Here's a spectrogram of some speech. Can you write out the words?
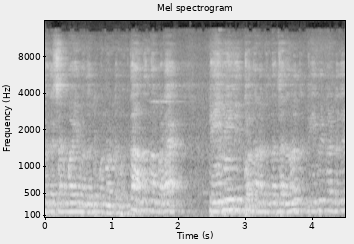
വികസനവുമായി ബന്ധപ്പെട്ട് മുന്നോട്ട് പോകും. ഇതാണ് നമ്മുടെ ടി വിയിൽ ഇപ്പോൾ നടക്കുന്ന ടി വി കണ്ടത്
